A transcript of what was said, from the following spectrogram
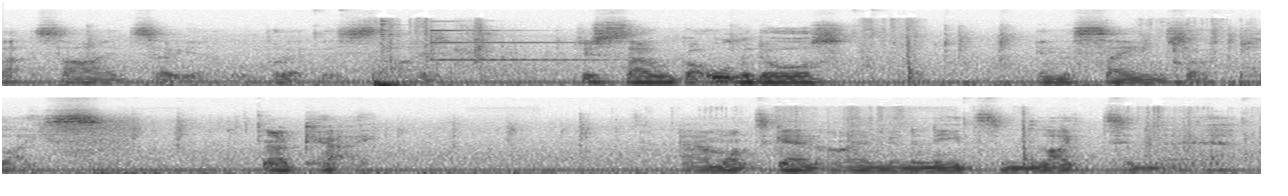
That side, so yeah, we'll put it this side. Just so we've got all the doors in the same sort of place. Okay. And once again, I'm going to need some lights in there. There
